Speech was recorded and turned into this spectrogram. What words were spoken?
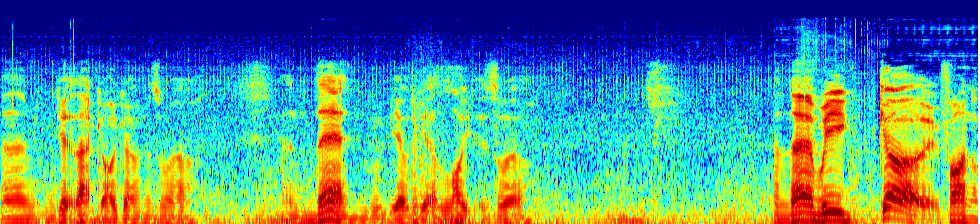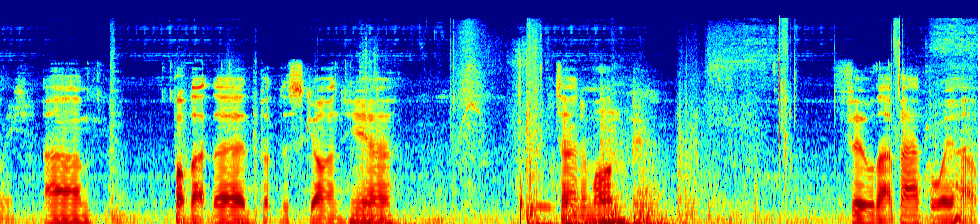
And we can get that guy going as well. And then we'll be able to get a light as well. And there we go, finally. Um, Pop that there, put this guy on here, turn him on, fill that bad boy up.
